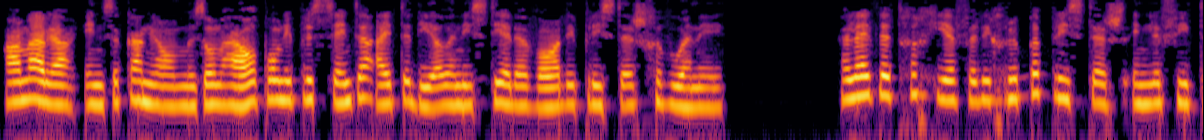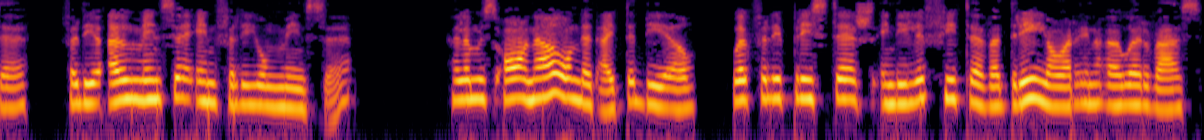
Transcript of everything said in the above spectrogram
Amara en Sekanja moest om help om die presente uit te deel in die steden waar die priesters gewoon het. Hij het het gegeven voor die groepen priesters en leviete, voor die oude mensen en voor die jong mensen. Hulle moes aanhou om dit uit te deel, ook voor die priesters en die leviete wat drie jaar en ouder was,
